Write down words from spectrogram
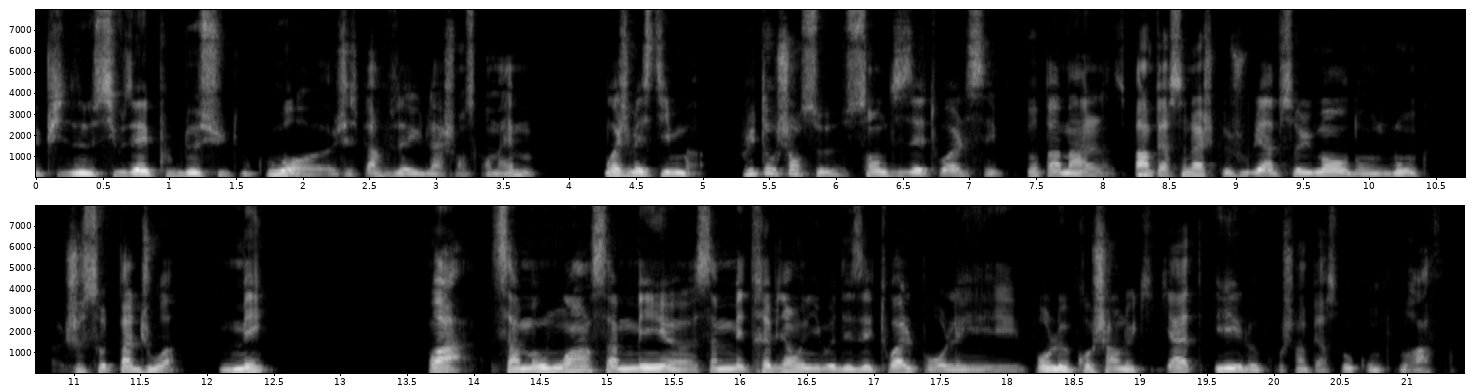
Et puis, euh, si vous avez poule dessus tout court, euh, j'espère que vous avez eu de la chance quand même. Moi, je m'estime plutôt chanceux. 110 étoiles, c'est plutôt pas mal. C'est pas un personnage que je voulais absolument, donc bon, je saute pas de joie. Mais voilà, ça me- au moins, ça me, met, euh, ça me met très bien au niveau des étoiles pour, les, pour le prochain Lucky Cat et le prochain perso qu'on pourra forcément.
